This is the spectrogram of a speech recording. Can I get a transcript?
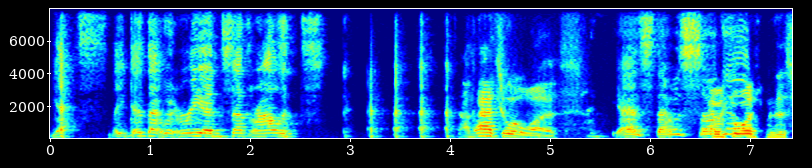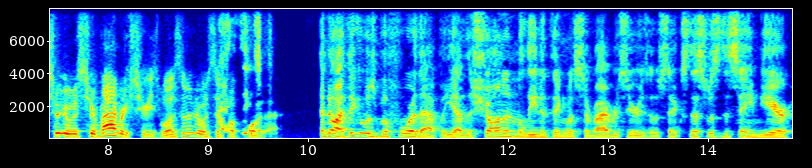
yes, they did that with Rhea and Seth Rollins. That's who it was. Yes, that was so it, was, good. it, was, it was Survivor Series, wasn't it? Or was it I before so. that? Uh, No, I think it was before that, but yeah, the Shawn and Melina thing was Survivor Series 06. This was the same year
